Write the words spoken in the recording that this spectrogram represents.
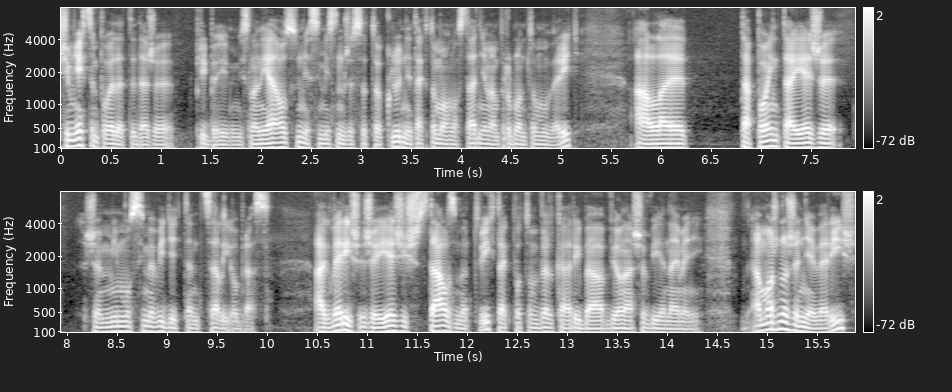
Čím nechcem povedať teda, že príbeh je vymyslený. Ja osobne si myslím, že sa to kľudne takto mohlo stať, nemám problém tomu veriť, ale tá pointa je, že že my musíme vidieť ten celý obraz. Ak veríš, že Ježiš stál z mŕtvych, tak potom veľká ryba v Jonášovi je najmenej. A možno, že neveríš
